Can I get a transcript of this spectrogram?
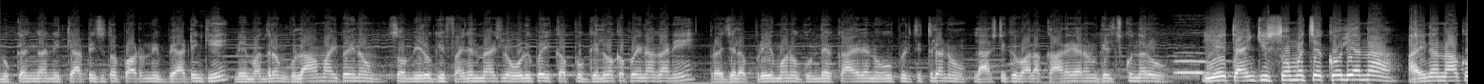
ముఖ్యంగా నీ కెప్టెన్సీ తో పాటు నీ బ్యాటింగ్కి మేమందరం గులాం అయిపోయినాం. సో మీరు ఈ ఫైనల్ మ్యాచ్లో ఓడిపోయి కప్పు గెలవకపోయినా గానీ ప్రజల ప్రేమను గుండె కాయలను ఊపిరితిత్తులను లాస్ట్కి వాళ్ళ కార్యాలను గెలుచుకున్నారు. ఏ thank you so much Kohli అన్న. అయినా నాకు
